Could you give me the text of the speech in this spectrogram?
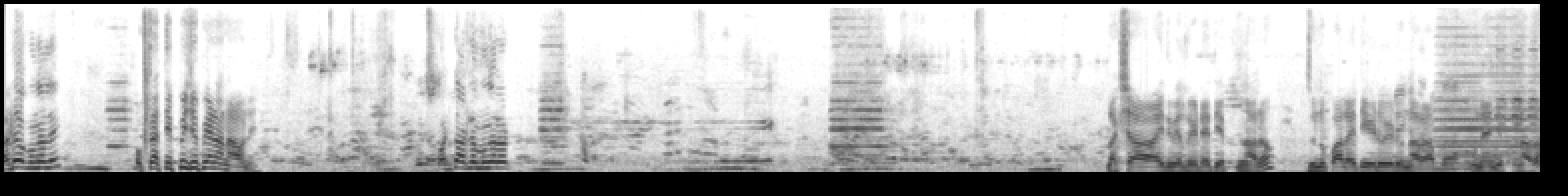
అంటే ముంగలి? ఒకసారి తిప్పి చూపాను నా ఆవుని పట్టుకో అట్లా ముంగల లక్ష ఐదు వేలు రేట్ అయితే చెప్తున్నారు. జున్నుపాలు అయితే ఏడు ఏడున్నర ఉన్నాయని చెప్తున్నారు.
